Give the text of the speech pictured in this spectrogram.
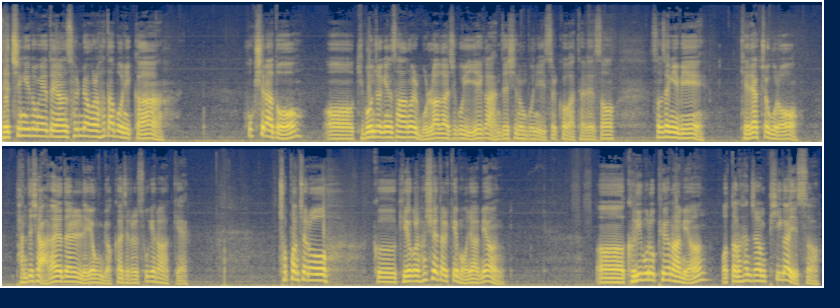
대칭 이동에 대한 설명을 하다 보니까 혹시라도 어, 기본적인 사항을 몰라가지고 이해가 안 되시는 분이 있을 것 같아요. 그래서 선생님이 계략적으로 반드시 알아야 될 내용 몇 가지를 소개를 할게. 첫 번째로 그 기억을 하셔야 될 게 뭐냐면 어, 그림으로 표현하면 어떤 한 점 P가 있어.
